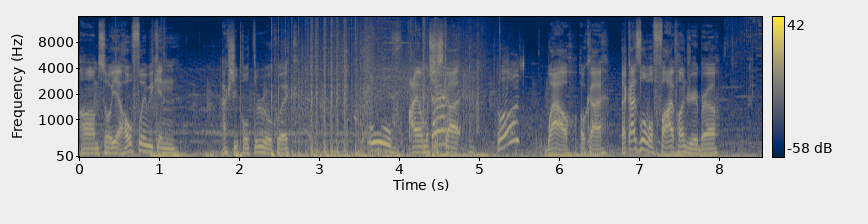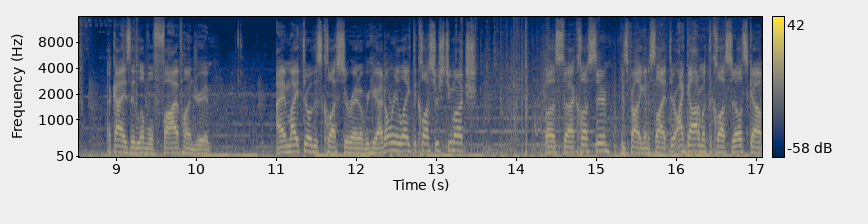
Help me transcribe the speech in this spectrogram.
Um, so yeah, hopefully we can actually pull through real quick. Oh, I almost just got... Wow, okay. That guy's level 500, bro. That guy is at level 500. I might throw this cluster right over here. I don't really like the clusters too much. But let's throw that cluster. He's probably gonna slide through. I got him with the cluster. Let's go.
